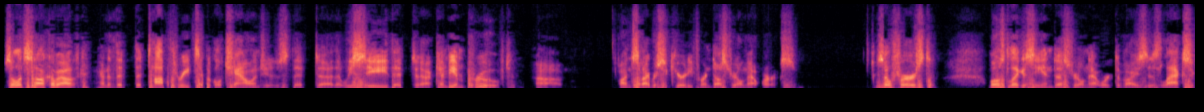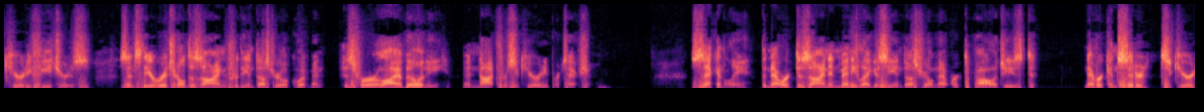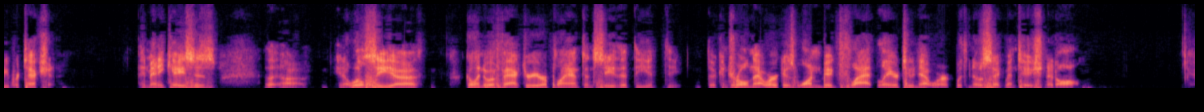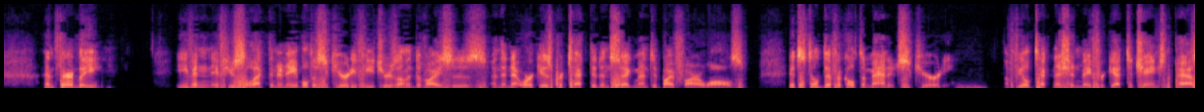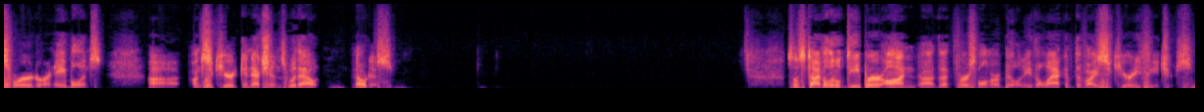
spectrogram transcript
So let's talk about kind of the, the top three typical challenges that uh, that we see that uh, can be improved uh, on cybersecurity for industrial networks. So first, most legacy industrial network devices lack security features since the original design for the industrial equipment is for reliability and not for security protection. Secondly, the network design in many legacy industrial network topologies did, never considered security protection. In many cases, uh, uh, you know, we'll see uh, go into a factory or a plant and see that the, the the control network is one big flat layer two network with no segmentation at all. And thirdly, even if you select and enable the security features on the devices and the network is protected and segmented by firewalls, it's still difficult to manage security. A field technician may forget to change the password or enable uh, unsecured connections without notice. So let's dive a little deeper on uh, that first vulnerability, the lack of device security features.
